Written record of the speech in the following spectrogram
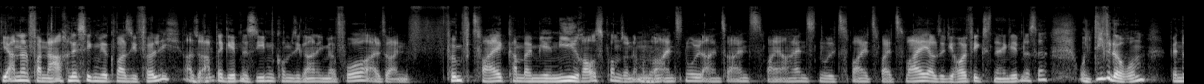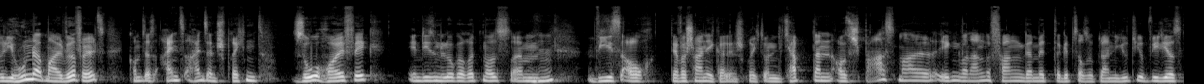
Die anderen vernachlässigen wir quasi völlig. Also ab Ergebnis 7 kommen sie gar nicht mehr vor. Also ein 5-2 kann bei mir nie rauskommen, sondern immer nur 1-0, 1-1, 2-1, 0-2, 2-2, also die häufigsten Ergebnisse. Und die wiederum, wenn du die 100 Mal würfelst, kommt das 1-1 entsprechend so häufig in diesem Logarithmus, ähm, wie es auch der Wahrscheinlichkeit entspricht. Und ich habe dann aus Spaß mal irgendwann angefangen damit, da gibt es auch so kleine YouTube-Videos,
